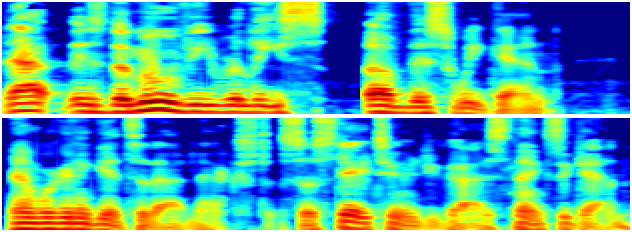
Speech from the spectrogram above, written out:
that is the movie release of this weekend, and we're to get to that next. So stay tuned, you guys. Thanks again.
